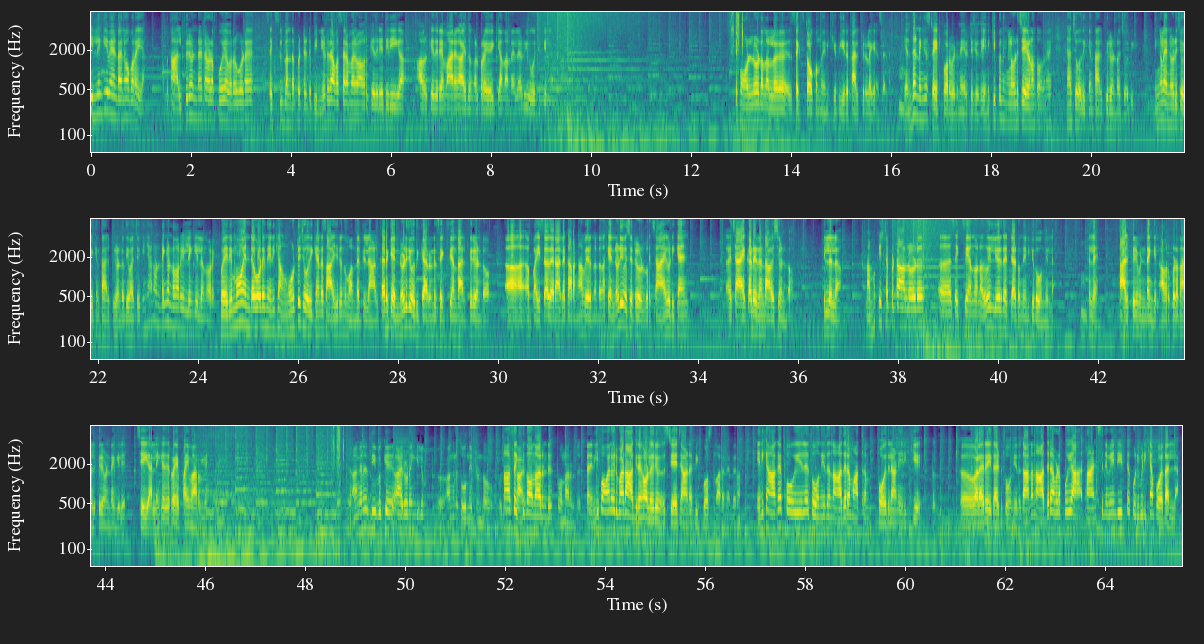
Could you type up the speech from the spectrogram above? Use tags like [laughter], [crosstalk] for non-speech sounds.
ഇല്ലെങ്കിൽ വേണ്ടാനോ പറയാ. അപ്പൊ താല്പര്യം ഉണ്ടായിട്ട് അവിടെ പോയി അവരുടെ കൂടെ സെക്സിൽ ബന്ധപ്പെട്ടിട്ട് പിന്നീട് ഒരു അവസരം വരുമ്പോൾ അവർക്കെതിരെ തിരിയുക അവർക്കെതിരെ മാരകായുധങ്ങൾ പ്രയോഗിക്കുക എന്ന് പറഞ്ഞാൽ ഒരു യോജിപ്പില്ല. ഫോണിലൂടെ എന്നുള്ള സെക്സ് ടോക്ക് ഒന്നും എനിക്ക് തീരെ താല്പര്യമുള്ള കേസല്ല. എന്തുണ്ടെങ്കിലും സ്ട്രേറ്റ് ഫോർവേഡ് നേരിട്ട് ചോദിക്കും എനിക്കിപ്പോൾ നിങ്ങളോട് ചെയ്യണം തോന്നുന്നത് ഞാൻ ചോദിക്കാൻ താല്പര്യമുണ്ടോ ചോദിക്കും. നിങ്ങൾ എന്നോട് ചോദിക്കാൻ താല്പര്യമുണ്ടോ ദിവാൻ ചോദിക്കും. ഞാൻ ഉണ്ടെങ്കിൽ ഉണ്ടോ പറയും ഇല്ലെങ്കിൽ ഇല്ലെന്ന് പറയും. വരുമോ എന്റെ കൂടെ നിന്ന് എനിക്ക് അങ്ങോട്ട് ചോദിക്കേണ്ട സാഹചര്യം ഒന്നും വന്നിട്ടില്ല. ആൾക്കാർക്ക് എന്നോട് ചോദിക്കാറുണ്ട് സെക്സ് ചെയ്യാൻ താല്പര്യമുണ്ടോ? പൈസ തരാം അല്ലെ കറങ്ങാൻ വരുന്നുണ്ടോ? എന്നൊക്കെ എന്നോട് ചോദിച്ചിട്ടേ ഉള്ളൂ. ചായ കുടിക്കാൻ ചായക്കട ഇടേണ്ട ആവശ്യമുണ്ടോ? ഇല്ലല്ലോ. നമുക്ക് ഇഷ്ടപ്പെട്ട ആളോട് സെക്സ് ചെയ്യാന്ന് പറഞ്ഞാൽ അത് വലിയൊരു തെറ്റായിട്ടൊന്നും എനിക്ക് തോന്നുന്നില്ല. അല്ലേ? താല്പര്യമുണ്ടെങ്കിൽ അവർക്കൂടെ താല്പര്യമുണ്ടെങ്കിൽ ചെയ്യുക. അല്ലെങ്കിൽ അത് റേപ്പായി മാറില്ലേ? അങ്ങനെ ദീപക്ക് ആരോടെങ്കിലും അങ്ങനെ തോന്നിയിട്ടുണ്ടോ? ആ സെക്സ് തോന്നാറുണ്ട്. തോന്നാറുണ്ട്. എനിക്ക് പോകാൻ ഒരുപാട് ആഗ്രഹമുള്ള ഒരു സ്റ്റേജ് ആണ് ബിഗ് ബോസ് എന്ന് പറയുന്നത്. എനിക്ക് ആകെ പോയിൽ തോന്നിയത് നാദര മാത്രം പോയതിലാണ് എനിക്ക് വളരെ ഇതായിട്ട് തോന്നിയത്. കാരണം നാദിർ അവിടെ പോയി ട്രാൻസിന് വേണ്ടിയിട്ട് കുടിപിടിക്കാൻ പോയതല്ല.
